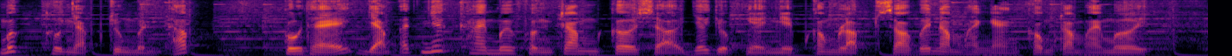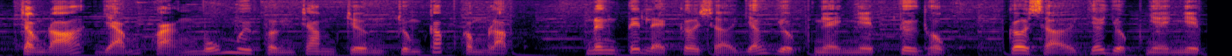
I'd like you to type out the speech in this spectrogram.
mức thu nhập trung bình thấp. Cụ thể, giảm ít nhất 20% cơ sở giáo dục nghề nghiệp công lập so với năm 2020, trong đó giảm khoảng 40% trường trung cấp công lập, nâng tỷ lệ cơ sở giáo dục nghề nghiệp tư thục, cơ sở giáo dục nghề nghiệp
